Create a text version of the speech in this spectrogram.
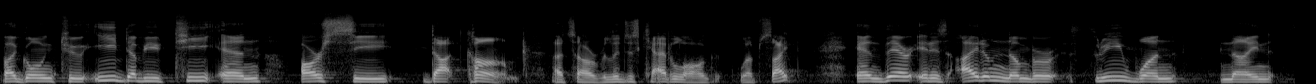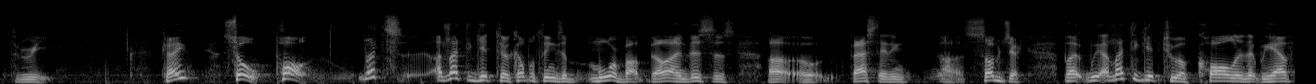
by going to EWTNRC.com. That's our religious catalog website. And there it is item number 3193. Okay? So, Paul, let's, I'd like to get to a couple things more about Bella, and this is uh, a fascinating uh, subject. But we, I'd like to get to a caller that we have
